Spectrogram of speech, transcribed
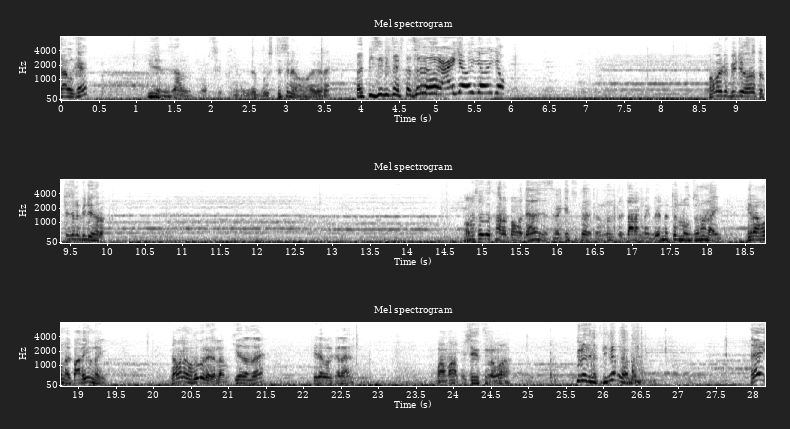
জাল কে? কি জানি জাল বুঝতেছি না পিছিয়ে পিছিয়ে আসতেছে। মামা একটু ভিডিও হরো তো পিছনে ভিডিও হরো অবস্থা তো খারাপ মামা দেখা যাচ্ছে না কিছু দাঁড়ান নাই এমনি তো লোকজনও নাই গ্রামও নাই বাড়িও নাই জামানা মধ্যে পড়ে গেলাম কি দাদা এটা বল খারাপ মামা এসে গেছি মামা তুলে দিলাম দিলাম যাব এই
